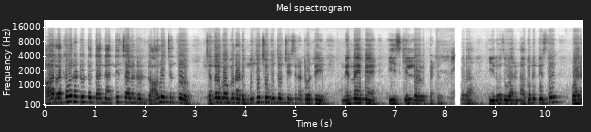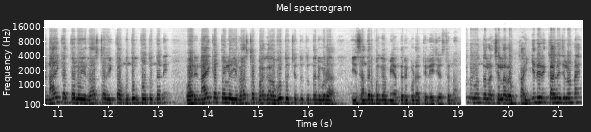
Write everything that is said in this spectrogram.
ఆ రకమైనటువంటి దాన్ని అందించాలనేటువంటి ఆలోచనతో చంద్రబాబు నాయుడు ముందు చూపుతో చేసినటువంటి నిర్ణయమే ఈ స్కిల్ డెవలప్మెంట్. కూడా ఈరోజు వారిని అభినందిస్తూ వారి నాయకత్వంలో ఈ రాష్ట్రం ఇంకా ముందుకు పోతుందని వారి నాయకత్వంలో ఈ రాష్ట్రం బాగా అభివృద్ధి చెందుతుందని కూడా ఈ సందర్భంగా మీ అందరికీ కూడా తెలియజేస్తున్నాం మూడు వందల చిల్లర ఇంజనీరింగ్ కాలేజీలు ఉన్నాయి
